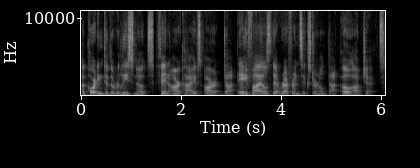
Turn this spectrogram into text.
According to the release notes, thin archives are .a files that reference external .o objects.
